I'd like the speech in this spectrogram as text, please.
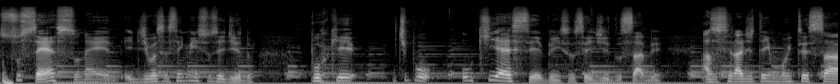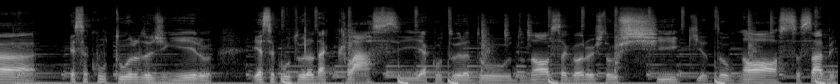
sucesso, né? E de você ser bem sucedido. Porque, tipo, o que é ser bem sucedido, sabe? A sociedade tem muito essa, essa cultura do dinheiro, e essa cultura da classe, e a cultura do, do nossa, agora eu estou chique, eu tô. Nossa, sabe?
